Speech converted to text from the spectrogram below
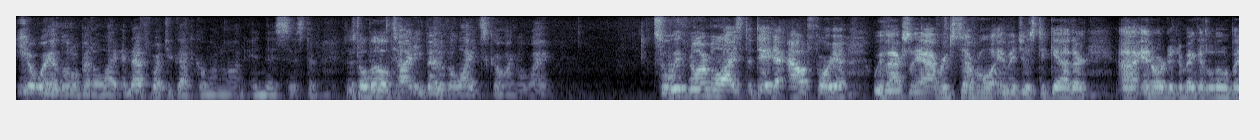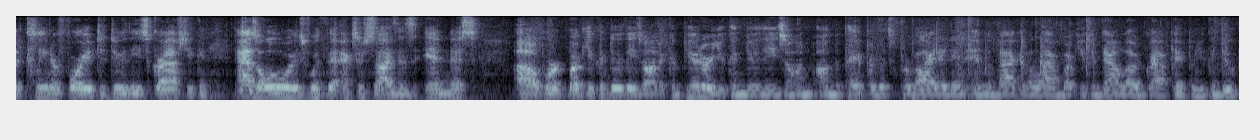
eat away a little bit of light. And that's what you got going on in this system. Just a little tiny bit of the light's going away. So we've normalized the data out for you. We've actually averaged several images together uh, in order to make it a little bit cleaner for you to do these graphs. You can, as always with the exercises in this uh, workbook, you can do these on a computer. You can do these on, on the paper that's provided in, in the back of the lab book. You can download graph paper. You can do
